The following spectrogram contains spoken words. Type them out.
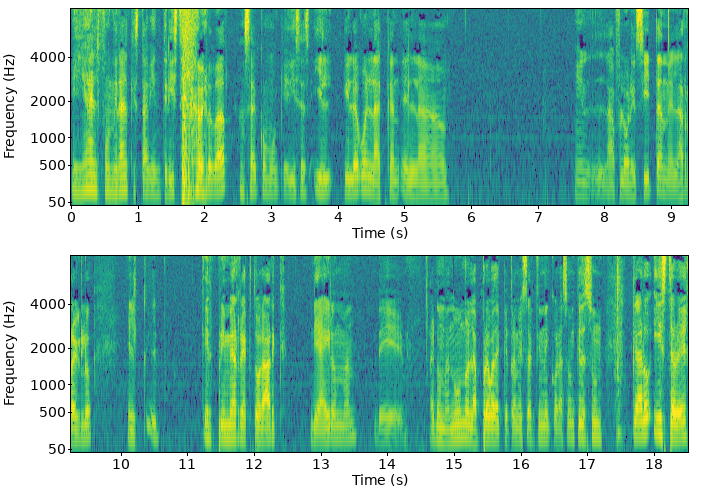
y ya el funeral que está bien triste, la verdad. O sea, como que dices. Y, y luego en la, en la. En la florecita, en el arreglo. El, el, primer reactor ARC de Iron Man. De Iron Man 1. La prueba de que Tony Stark tiene corazón. Que es un claro easter egg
